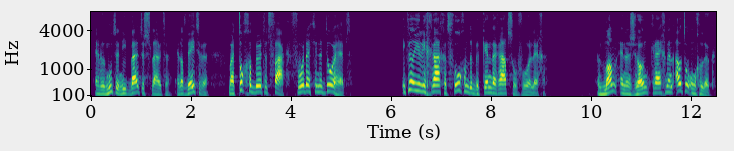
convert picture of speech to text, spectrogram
En we moeten niet buitensluiten, en dat weten we. Maar toch gebeurt het vaak, voordat je het doorhebt. Ik wil jullie graag het volgende bekende raadsel voorleggen. Een man en een zoon krijgen een auto-ongeluk.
